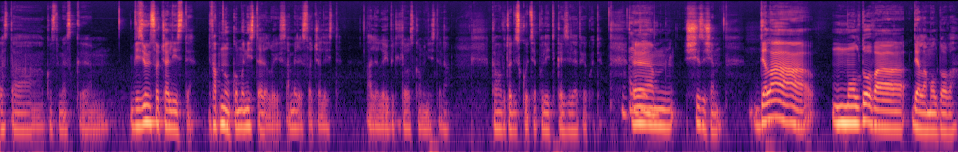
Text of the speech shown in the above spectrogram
ăsta, cum se numesc, e, viziuni socialiste. De fapt, nu, comuniste ale lui, amele socialiste. Ale lui iubitul tău sunt comuniste, da. Că am avut o discuție politică zile trecute. Da, bine. Um, și zicem, de la Moldova, de la Moldova,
